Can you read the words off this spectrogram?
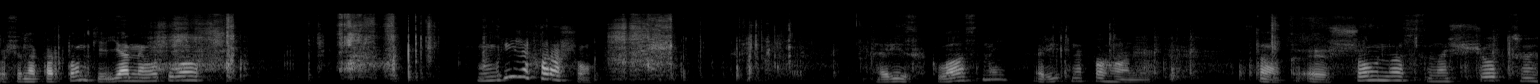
ось на картонці. Я не готував. Ріже хорошо. Різ класний, різ непоганий. Так, що в нас насчет е,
